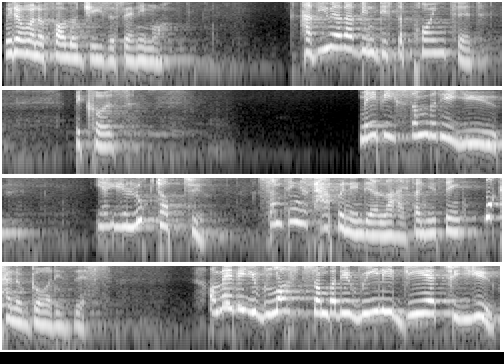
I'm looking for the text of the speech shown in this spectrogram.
We don't want to follow Jesus anymore. Have you ever been disappointed because maybe somebody you, you, you looked up to, something has happened in their life, and you think, what kind of God is this? Or maybe you've lost somebody really dear to you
